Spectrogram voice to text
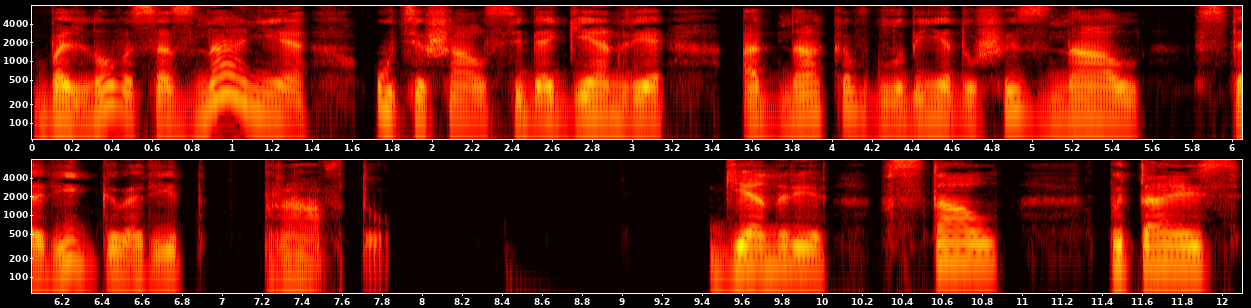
больного сознания, утешал себя Генри, однако в глубине души знал, старик говорит правду. Генри встал, пытаясь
